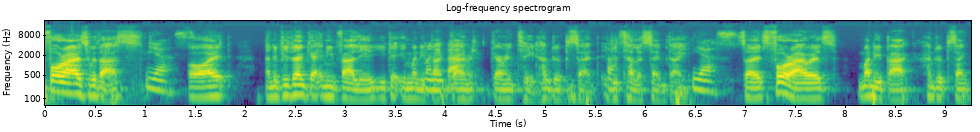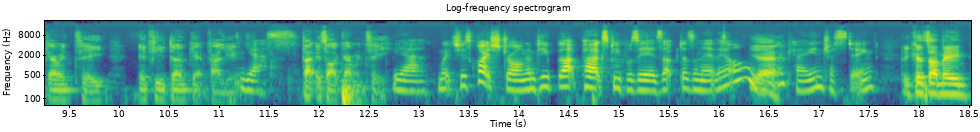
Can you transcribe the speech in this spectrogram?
four hours with us Yes. all right And if you don't get any value, you get your money, Money back, back. guaran- guaranteed, hundred percent. If you tell us same day. Yes. So it's four hours, money back, hundred percent guarantee. If you don't get value, Yes. that is our guarantee. Yeah, which is quite strong, and people that perks people's ears up, doesn't it? They oh, Yeah. okay, interesting. Because I mean,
